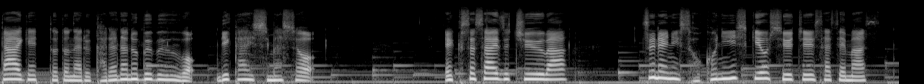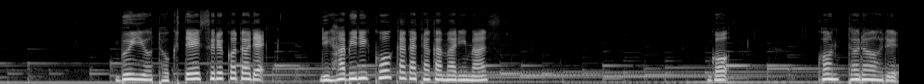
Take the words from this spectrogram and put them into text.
ターゲットとなる体の部分を理解しましょう。エクササイズ中は常にそこに意識を集中させます。部位を特定することでリハビリ効果が高まります。5コントロール。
